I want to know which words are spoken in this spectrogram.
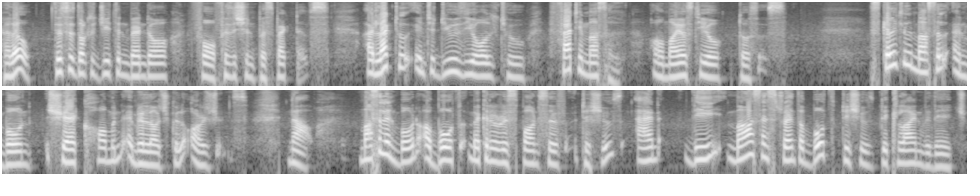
Hello, this is Dr. Jeetan Bendor for Physician Perspectives. I'd like to introduce you all to fatty muscle or myosteatosis. Skeletal muscle and bone share common embryological origins. Now, muscle and bone are both mechanoresponsive tissues and the mass and strength of both tissues decline with age.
